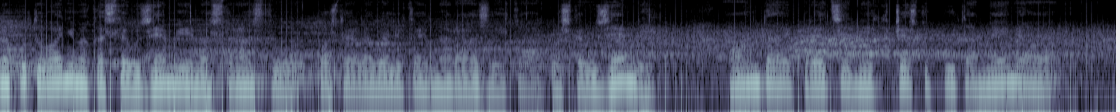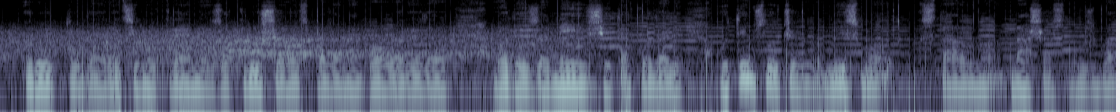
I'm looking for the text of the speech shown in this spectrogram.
Na putovanjima kad ste u zemlji i inostranstvu postojala velika jedna razlika. Ako ste u zemlji, onda je predsjednik često puta menjao rutu, da recimo krene za Kruševac pa da nagovore da ode za Niš i tako dalje. U tim slučajevima mi smo stalno, naša služba,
